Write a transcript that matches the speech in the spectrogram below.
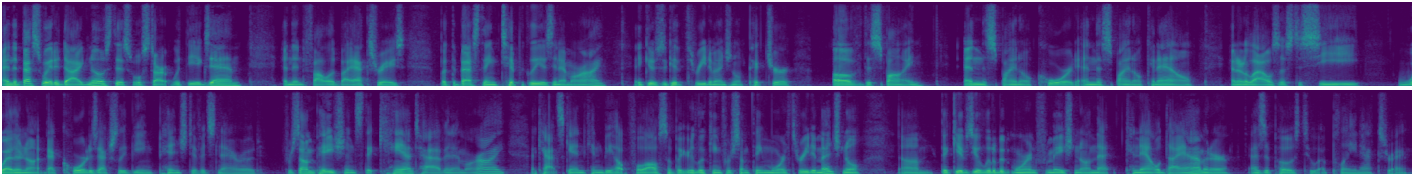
And the best way to diagnose this will start with the exam and then followed by x rays. But the best thing typically is an MRI. It gives a good three dimensional picture of the spine and the spinal cord and the spinal canal, and it allows us to see whether or not that cord is actually being pinched if it's narrowed for some patients that can't have an MRI, a CAT scan can be helpful also, but you're looking for something more three dimensional um, that gives you a little bit more information on that canal diameter as opposed to a plain x ray.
